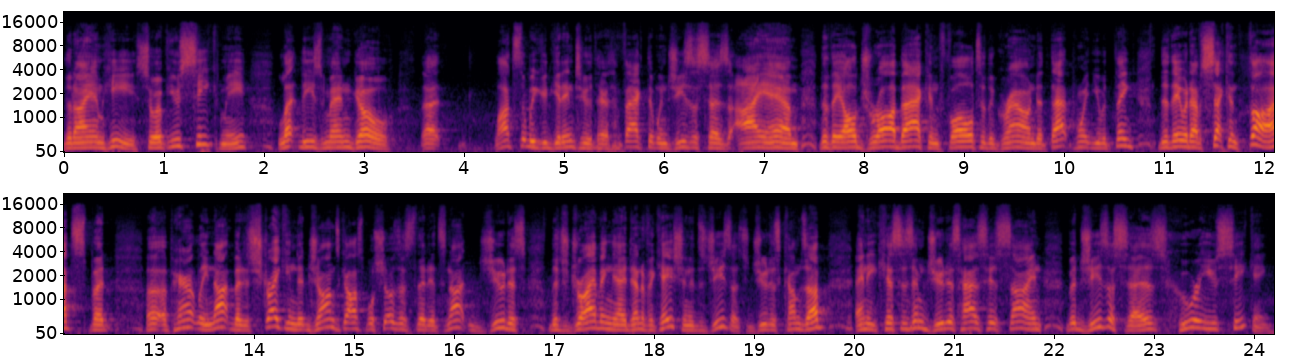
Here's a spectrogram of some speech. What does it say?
that I am he. So if you seek me, let these men go. Uh, lots that we could get into there. The fact that when Jesus says, I am, that they all draw back and fall to the ground. At that point, you would think that they would have second thoughts, but uh, apparently not. But it's striking that John's gospel shows us that it's not Judas that's driving the identification, it's Jesus. Judas comes up and he kisses him. Judas has his sign, but Jesus says, Who are you seeking?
